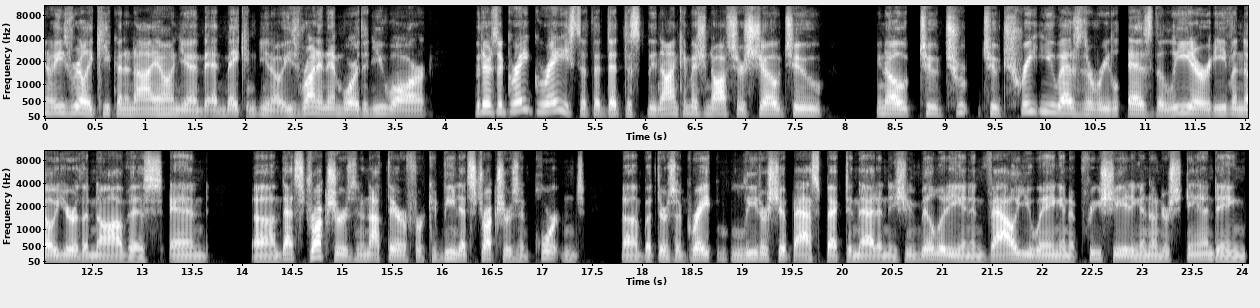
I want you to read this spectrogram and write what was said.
you know, he's really keeping an eye on you and, and making, you know, he's running it more than you are. But there's a great grace that the, that the, the non-commissioned officers show to, you know, to tr- to treat you as the re- as the leader, even though you're the novice. And um, that structure is not there for convenience. That structure is important, uh, but there's a great leadership aspect in that, and the humility and in valuing and appreciating and understanding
